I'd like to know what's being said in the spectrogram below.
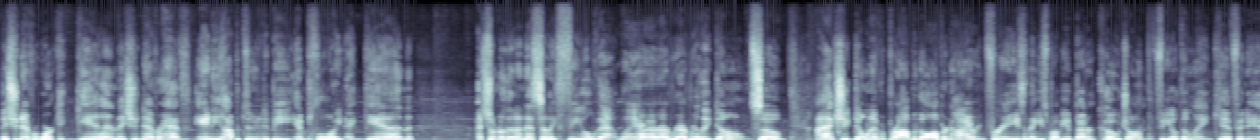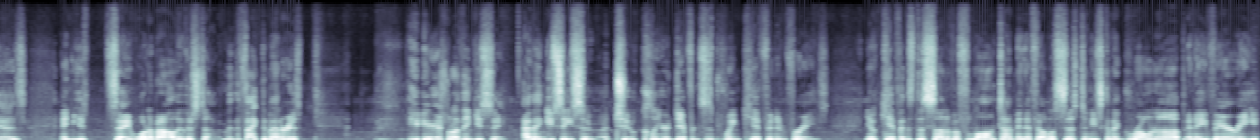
they should never work again? They should never have any opportunity to be employed again? I just don't know that I necessarily feel that way. I, I, I, really don't. So I actually don't have a problem with Auburn hiring Freeze. I think he's probably a better coach on the field than Lane Kiffin is. And you say, what about all the other stuff? I mean, the fact of the matter is, here's what I think you see. I think you see two clear differences between Kiffin and Freeze. You know, Kiffin's the son of a longtime NFL assistant. He's kind of grown up in a very,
